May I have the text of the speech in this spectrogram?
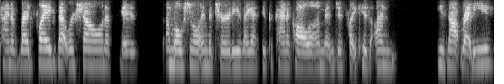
kind of red flags that were shown of his emotional immaturities, I guess you could kind of call them, and just like his un he's not ready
